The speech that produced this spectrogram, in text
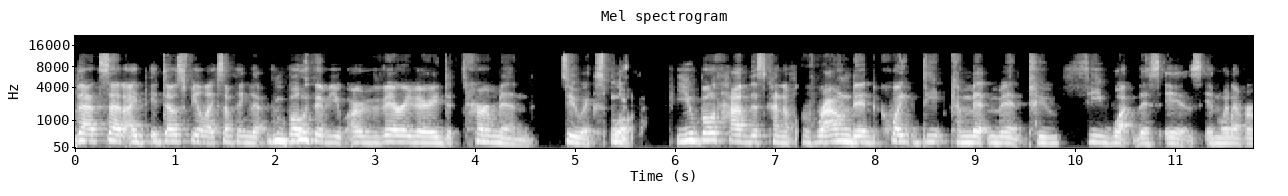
that said, I it does feel like something that both of you are very, very determined to explore. Yeah. You both have this kind of grounded, quite deep commitment to see what this is in whatever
